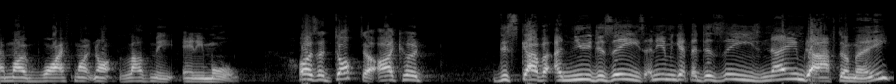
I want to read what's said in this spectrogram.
and my wife might not love me anymore. Or as a doctor, I could discover a new disease and even get the disease named after me.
